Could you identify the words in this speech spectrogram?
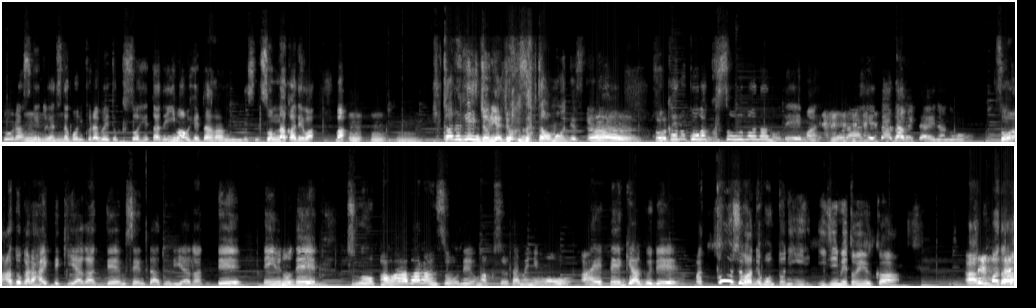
ローラースケートやってた子に比べるとクソ下手で、今は下手なんですね。その中では。まあ、うんうんうん、光源氏よりは上手だとは思うんですけど、うん、他の子がクソ馬なので、まあ、ローラー下手だみたいなのそう後から入ってきやがってセンター取りやがってっていうので、うんうん、そのパワーバランスをねうまくするためにもあえてギャグで、まあ、当初はね本当にいじめというかあのまだ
